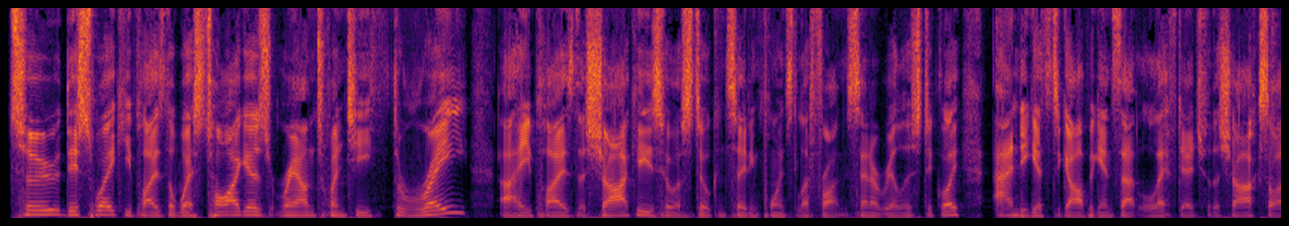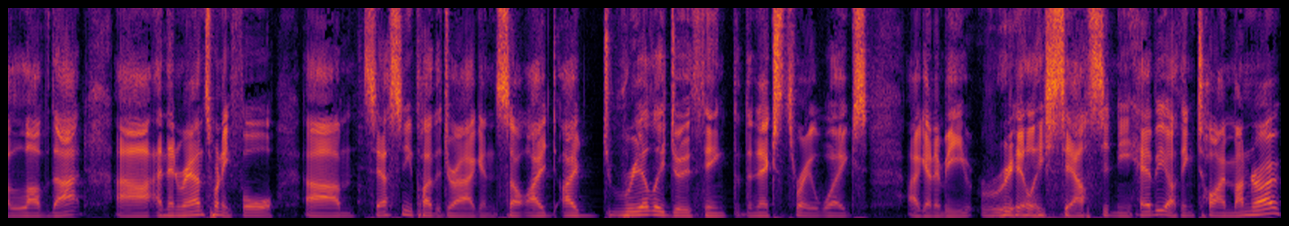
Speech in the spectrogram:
two this week. He plays the West Tigers round 23. Uh, he plays the Sharkies, who are still conceding points left, right, and centre realistically. And he gets to go up against that left edge for the Sharks. So I love that. Uh, and then round 24, um, South Sydney play the Dragons. So I, I really do think that the next three weeks are going to be really South Sydney heavy. I think Ty Munro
